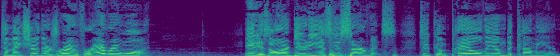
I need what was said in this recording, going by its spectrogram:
to make sure there's room for everyone. It is our duty as his servants to compel them to come in.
